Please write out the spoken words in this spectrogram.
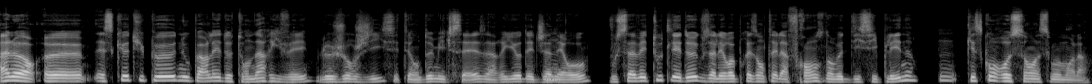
Alors, euh, est-ce que tu peux nous parler de ton arrivée le jour J C'était en 2016 à Rio de Janeiro? Mm. Vous savez toutes les deux que vous allez représenter la France dans votre discipline. Mm. Qu'est-ce qu'on ressent à ce moment-là?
